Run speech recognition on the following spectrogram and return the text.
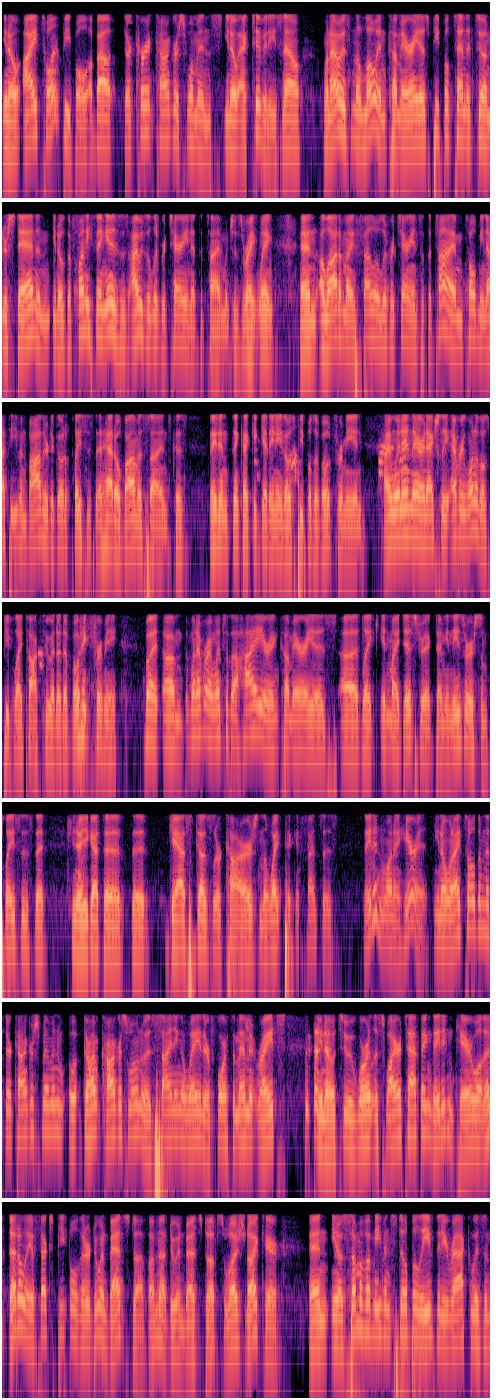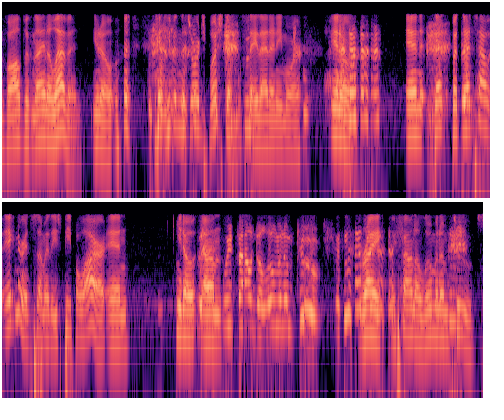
You know, I told people about their current congresswoman's, you know, activities. Now, when I was in the low income areas, people tended to understand and you know, the funny thing is is I was a libertarian at the time, which is right wing. And a lot of my fellow libertarians at the time told me not to even bother to go to places that had Obama signs cuz they didn't think I could get any of those people to vote for me and I went in there and actually every one of those people I talked to ended up voting for me. But um whenever I went to the higher income areas uh like in my district, I mean these are some places that you know, you got the the gas guzzler cars and the white picket fences. They didn't want to hear it. You know, when I told them that their congresswoman con- congresswoman was signing away their Fourth Amendment rights, you know, to warrantless wiretapping, they didn't care. Well, that that only affects people that are doing bad stuff. I'm not doing bad stuff, so why should I care? And you know, some of them even still believe that Iraq was involved with 9/11. You know, even the George Bush doesn't say that anymore. You know, and that but that's how ignorant some of these people are. And you know, um, we found aluminum tubes. right? We found aluminum tubes.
